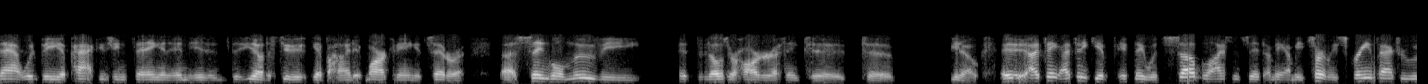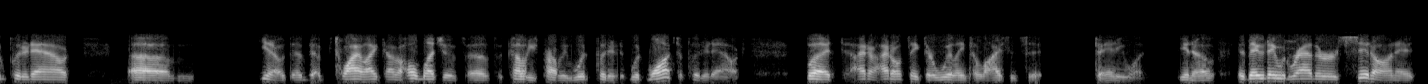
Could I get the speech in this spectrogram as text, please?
that would be a packaging thing and, and it, you know the studios get behind it marketing et cetera. A single movie it, those are harder i think to to you know it, i think i think if if they would sub license it i mean i mean certainly scream factory would put it out um you know the, the twilight a whole bunch of, of companies probably would put it would want to put it out. But i don't i don't think they're willing to license it to anyone you know. They they would rather sit on it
